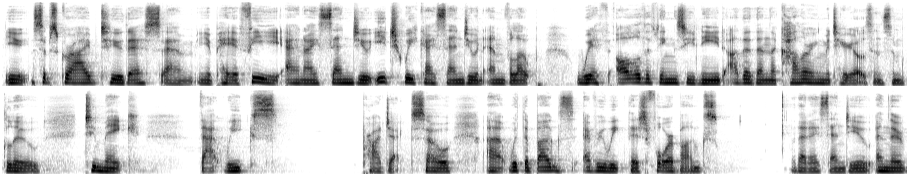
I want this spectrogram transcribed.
You subscribe to this, um, you pay a fee, and I send you each week, I send you an envelope with all the things you need other than the coloring materials and some glue to make that week's project. So uh, with the bugs, every week there's four bugs that I send you, and they're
